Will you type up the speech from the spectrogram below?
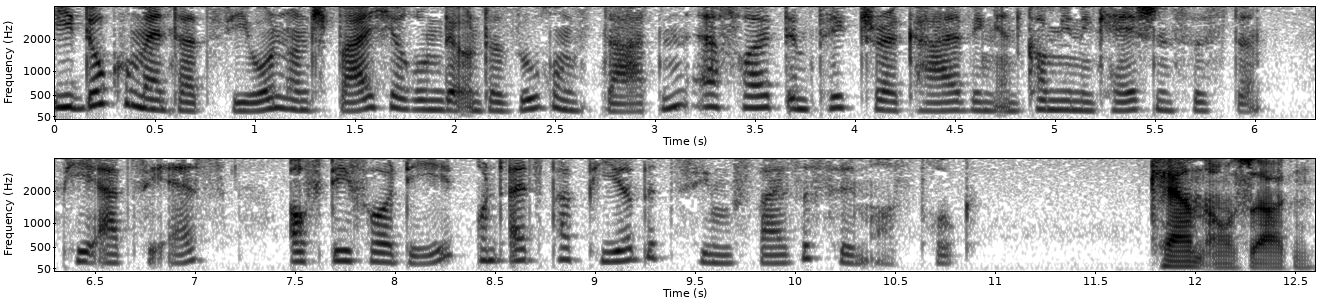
Die Dokumentation und Speicherung der Untersuchungsdaten erfolgt im Picture Archiving and Communication System (PRCS) auf DVD und als Papier bzw. Filmausdruck. Kernaussagen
